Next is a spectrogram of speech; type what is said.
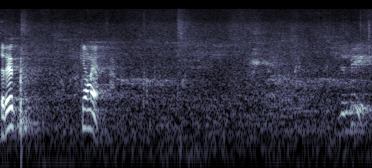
Cerit. Kiang nih. Jumbi.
